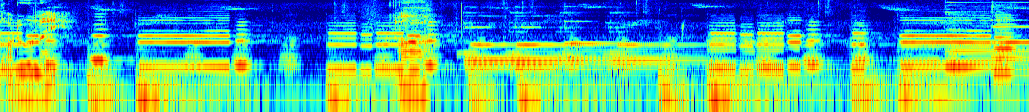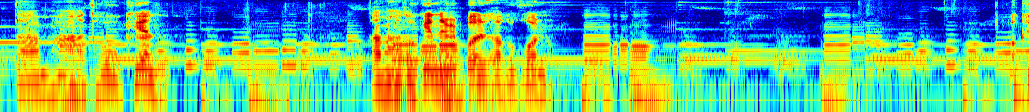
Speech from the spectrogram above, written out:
ขอดูหน่อยอ๋อตามหาโทเค็น ตามหาโทเค็นยังไม่เปิดครับทุกคน โอเค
